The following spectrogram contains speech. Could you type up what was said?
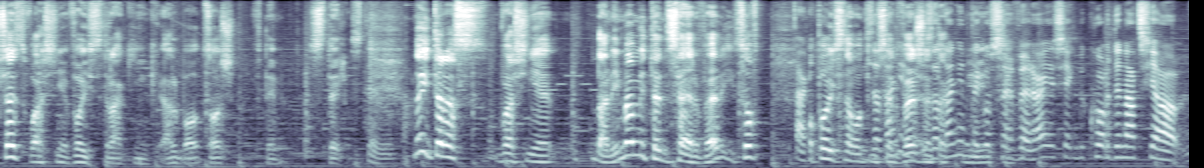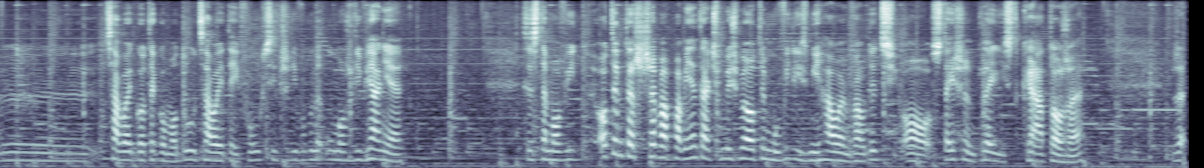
przez właśnie voice tracking albo coś w tym stylu. Stylu, tak. No i teraz właśnie dalej mamy ten serwer i co w... Tak, opowiedz nam o I tym zadaniem, serwerze. Zadaniem tak tego więcej. serwera jest jakby koordynacja yy, całego tego modułu, całej tej funkcji, czyli w ogóle umożliwianie systemowi. O tym też trzeba pamiętać, myśmy o tym mówili z Michałem w audycji o Station Playlist kreatorze, że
